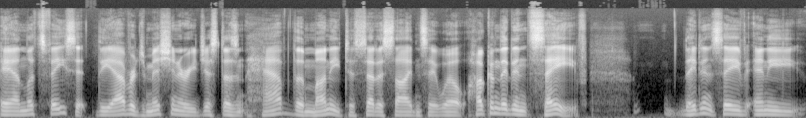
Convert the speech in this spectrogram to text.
And let's face it, the average missionary just doesn't have the money to set aside and say, well, how come they didn't save? They didn't save any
